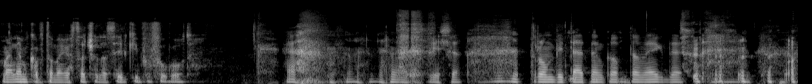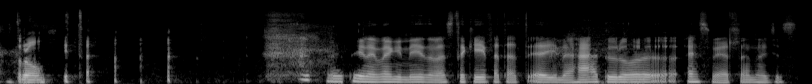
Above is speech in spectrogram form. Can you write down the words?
Már nem kapta meg ezt a csoda szép kipufogót. és a trombitát nem kapta meg, de... A trombita. Tényleg megint nézem ezt a képet, hát én hátulról eszméletlen, hogy ez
